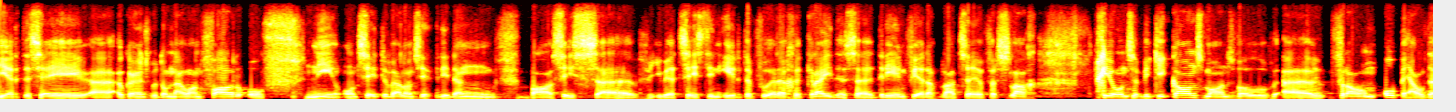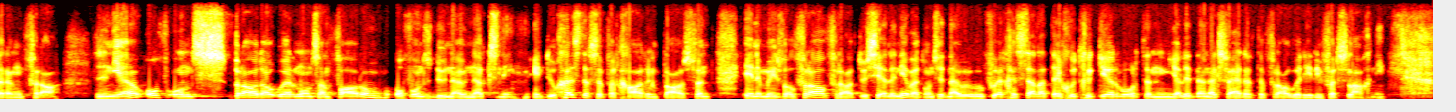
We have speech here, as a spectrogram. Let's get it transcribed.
deur te sê uh okay ons moet hom nou aanvaar of nie. Ons sê terwyl ons het die ding basies uh jy weet 16 uur tevore gekry. Dis 'n 43 bladsye verslag. Gee ons 'n bietjie kans maar ons wil uh vra om opheldering vra. Nee, of ons praat daaroor en ons aanvaar hom of ons doen nou niks nie. En toe gister se vergadering plaasvind en 'n mens wil vra vra, toe sê hulle nee, wat ons het nou voorgestel dat hy goedgekeur word en julle het nou niks verder te vra oor hierdie verslag nie.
